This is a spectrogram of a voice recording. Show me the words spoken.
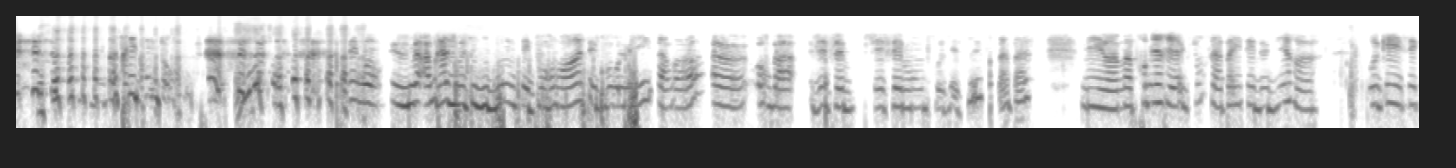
j'étais pas très contente. Mais bon, après je me suis dit bon, c'est pour moi, c'est pour lui, ça va. Euh, on va, j'ai fait, j'ai fait mon processus, ça passe. Mais euh, ma première réaction, ça n'a pas été de dire euh, ok, c'est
